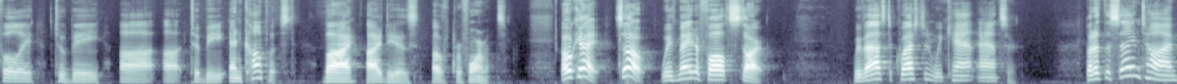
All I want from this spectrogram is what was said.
fully to be, uh, uh to be encompassed by ideas of performance. Okay, so we've made a false start. We've asked a question we can't answer. But at the same time,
